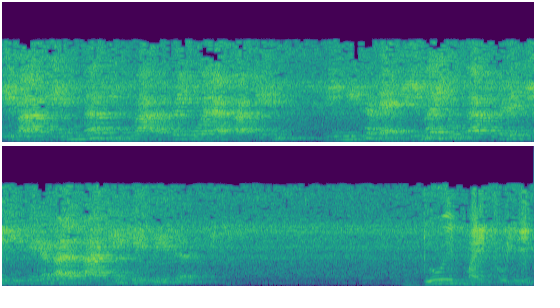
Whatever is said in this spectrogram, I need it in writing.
ඒ වගේම විවාහක යුවලක් වශයෙන් ලිංගික බැඳීම යෝගාවචර ජීවිතයට බලපාන්නේ කෙසේද? Do it mindfully.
